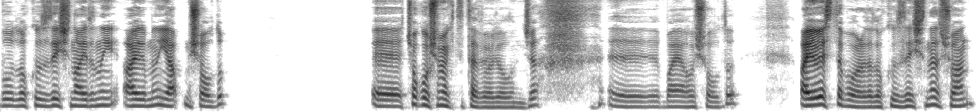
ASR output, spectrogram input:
bu localization ayrımını, ayrımını yapmış oldum. Ee, çok hoşuma gitti tabii öyle olunca. ee, bayağı hoş oldu. iOS'te bu arada localization'da şu an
